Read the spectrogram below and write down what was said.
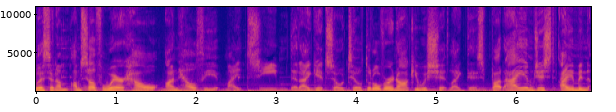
Listen, I'm, I'm self aware how unhealthy it might seem that I get so tilted over innocuous shit like this, but I am just, I am in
